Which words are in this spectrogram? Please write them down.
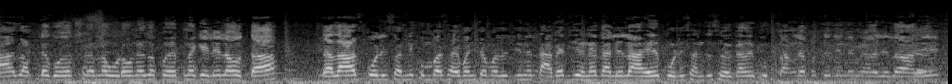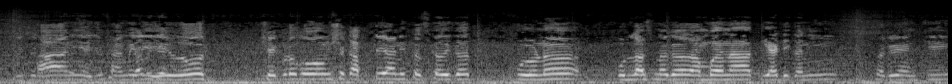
आज आपल्या गोरक्षकांना उडवण्याचा प्रयत्न केलेला होता. त्याला आज पोलिसांनी कुंभा साहेबांच्या मदतीने ताब्यात घेण्यात आलेला आहे. पोलिसांचं सहकार्य खूप चांगल्या पद्धतीने मिळालेलं आहे. हा आणि ह्याची फॅमिली रोज शेकडो गोवंश कापते आणि तस्करी करत पूर्ण उल्हासनगर अंबरनाथ या ठिकाणी सगळी यांची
